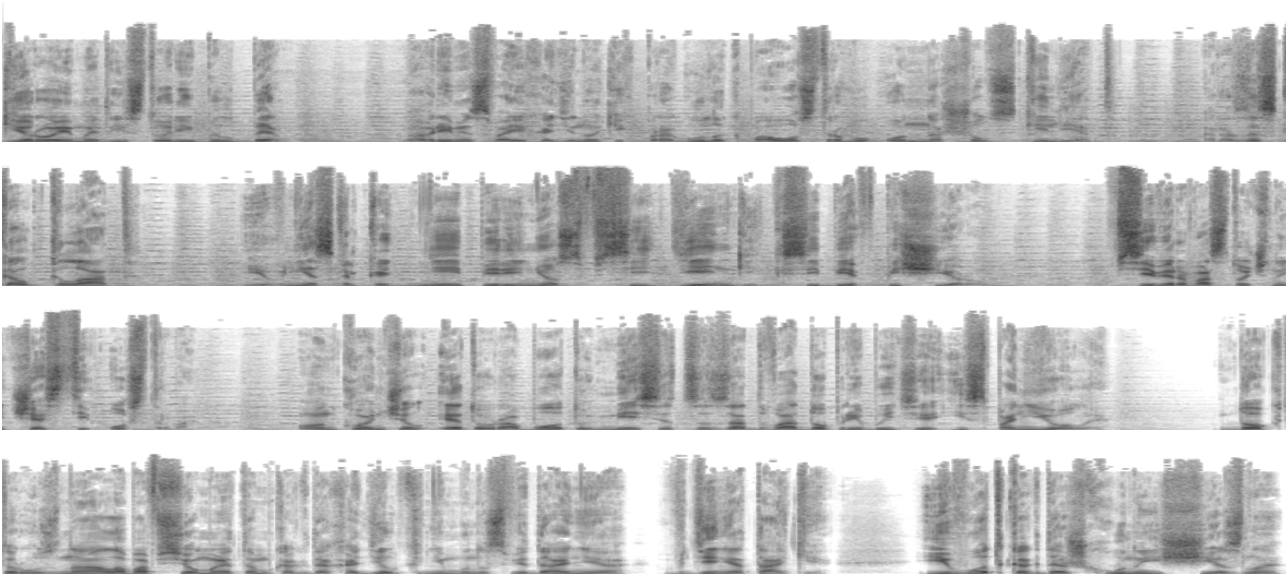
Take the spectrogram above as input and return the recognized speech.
Героем этой истории был Бен. Во время своих одиноких прогулок по острову он нашел скелет, разыскал клад и в несколько дней перенес все деньги к себе в пещеру в северо-восточной части острова. Он кончил эту работу месяца за два до прибытия Испаньолы – Доктор узнал обо всем этом, когда ходил к нему на свидание в день атаки. И вот, когда шхуна исчезла,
